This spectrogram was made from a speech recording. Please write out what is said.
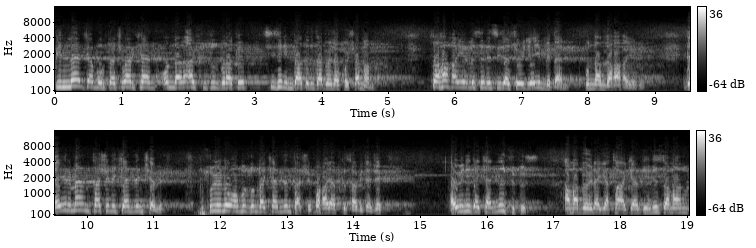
Binlerce muhtaç varken onları aç susuz bırakıp sizin imdadınıza böyle koşamam. Daha hayırlısını size söyleyeyim mi ben? Bundan daha hayırlı. Değirmen taşını kendin çevir. Suyunu omuzunda kendin taşı. Bu hayat kısa bitecek. Evini de kendin süpür. Ama böyle yatağa geldiğiniz zaman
